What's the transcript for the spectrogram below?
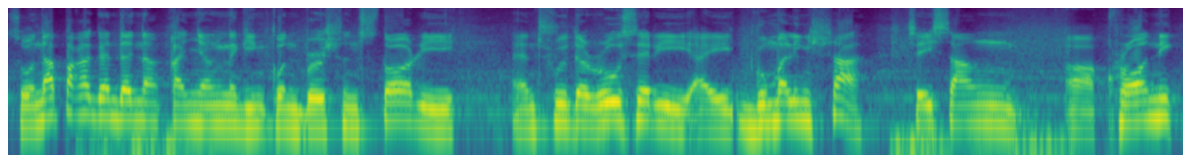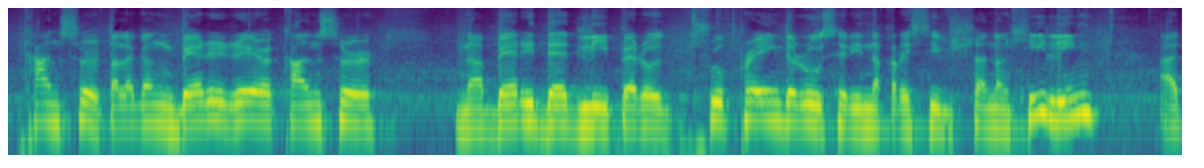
So napakaganda ng kanyang naging conversion story and through the rosary ay gumaling siya sa isang uh, chronic cancer, talagang very rare cancer na very deadly pero through praying the rosary nakareceive siya ng healing at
